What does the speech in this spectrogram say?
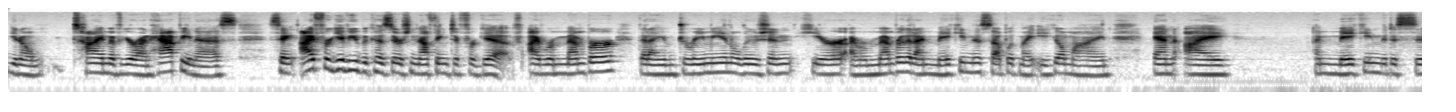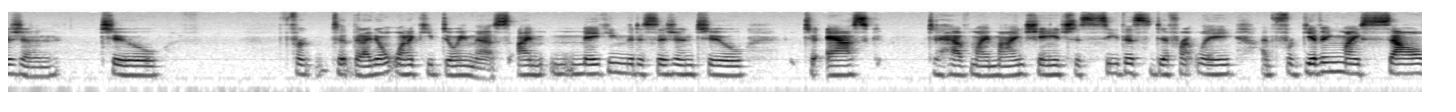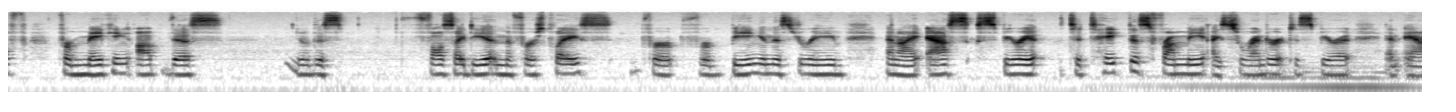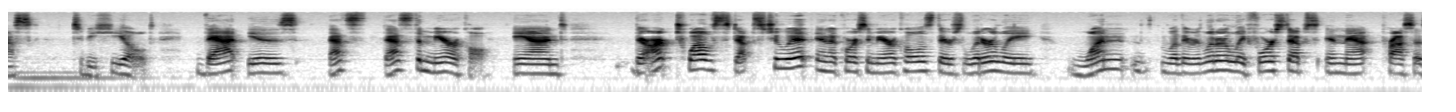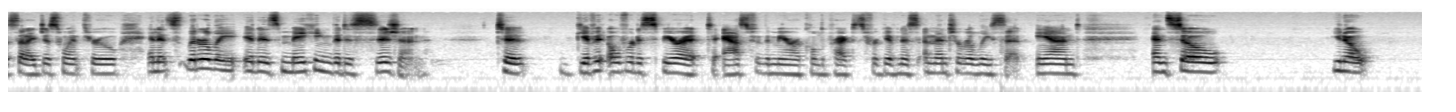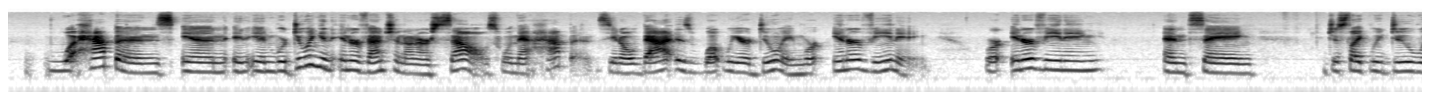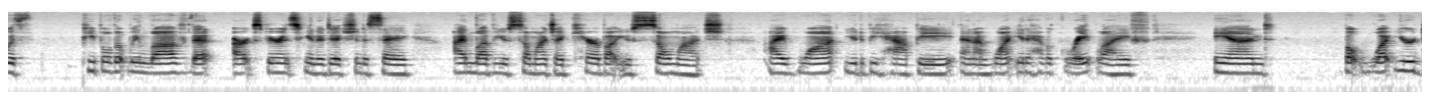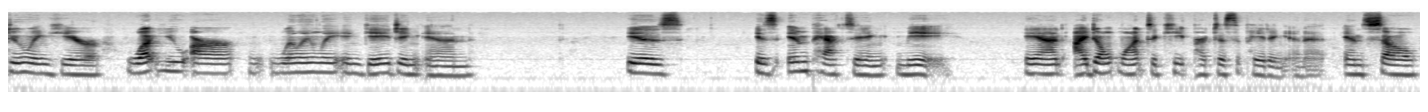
you know, time of your unhappiness, saying, I forgive you because there's nothing to forgive. I remember that I am dreaming an illusion here. I remember that I'm making this up with my ego mind, and I I'm making the decision to for to, that I don't want to keep doing this. I'm making the decision to to ask to have my mind change to see this differently. I'm forgiving myself for making up this you know this false idea in the first place for for being in this dream. And I ask spirit to take this from me. I surrender it to spirit and ask to be healed. That is that's that's the miracle. And there aren't 12 steps to it. In a course in miracles there's literally one well there are literally four steps in that process that i just went through. And it's literally it is making the decision to give it over to spirit to ask for the miracle to practice forgiveness and then to release it. And and so you know what happens in, in in we're doing an intervention on ourselves when that happens. You know that is what we are doing. We're intervening. We're intervening and saying, just like we do with people that we love that are experiencing an addiction, to say, I love you so much. I care about you so much. I want you to be happy and I want you to have a great life. And, but what you're doing here, what you are willingly engaging in, is is impacting me and I don't want to keep participating in it. And so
